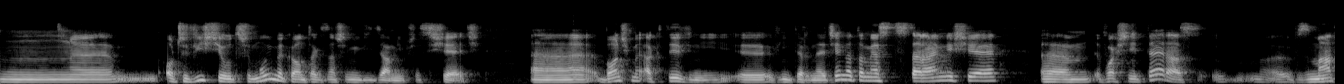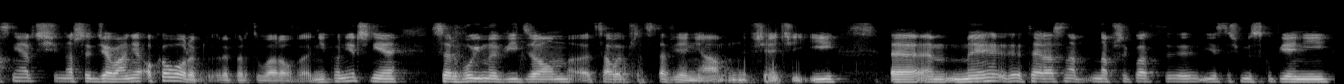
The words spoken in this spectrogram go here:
mm, oczywiście utrzymujmy kontakt z naszymi widzami przez sieć, bądźmy aktywni e, w internecie, natomiast starajmy się właśnie teraz wzmacniać nasze działania około rep- repertuarowe. Niekoniecznie serwujmy widzom całe przedstawienia w sieci i e, my teraz na, na przykład y, jesteśmy skupieni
